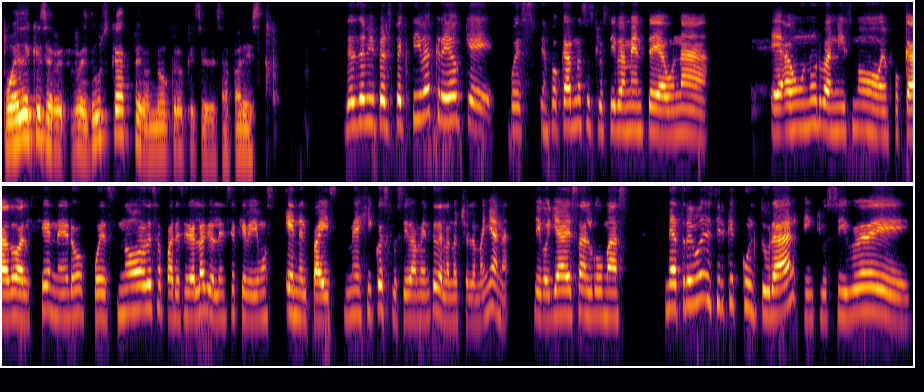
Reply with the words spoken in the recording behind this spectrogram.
puede que se reduzca, pero no creo que se desaparezca. Desde mi perspectiva, creo que pues enfocarnos exclusivamente a una eh, a un urbanismo enfocado al género, pues no desaparecería la violencia que vivimos en el país, México, exclusivamente de la noche a la mañana. Digo, ya es algo más, me atrevo a decir que cultural, inclusive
